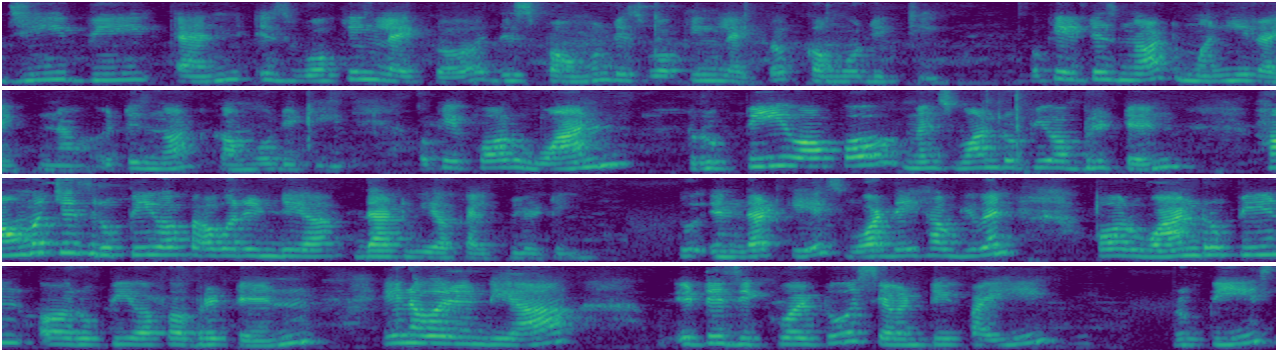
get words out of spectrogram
GBN is working like a, this pound is working like a commodity. Okay, it is not money right now. It is not commodity. Okay, for one rupee of a, means one rupee of Britain, how much is rupee of our India? That we are calculating. So in that case, what they have given for one rupee or uh, rupee of a Britain in our India, it is equal to 75 rupees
